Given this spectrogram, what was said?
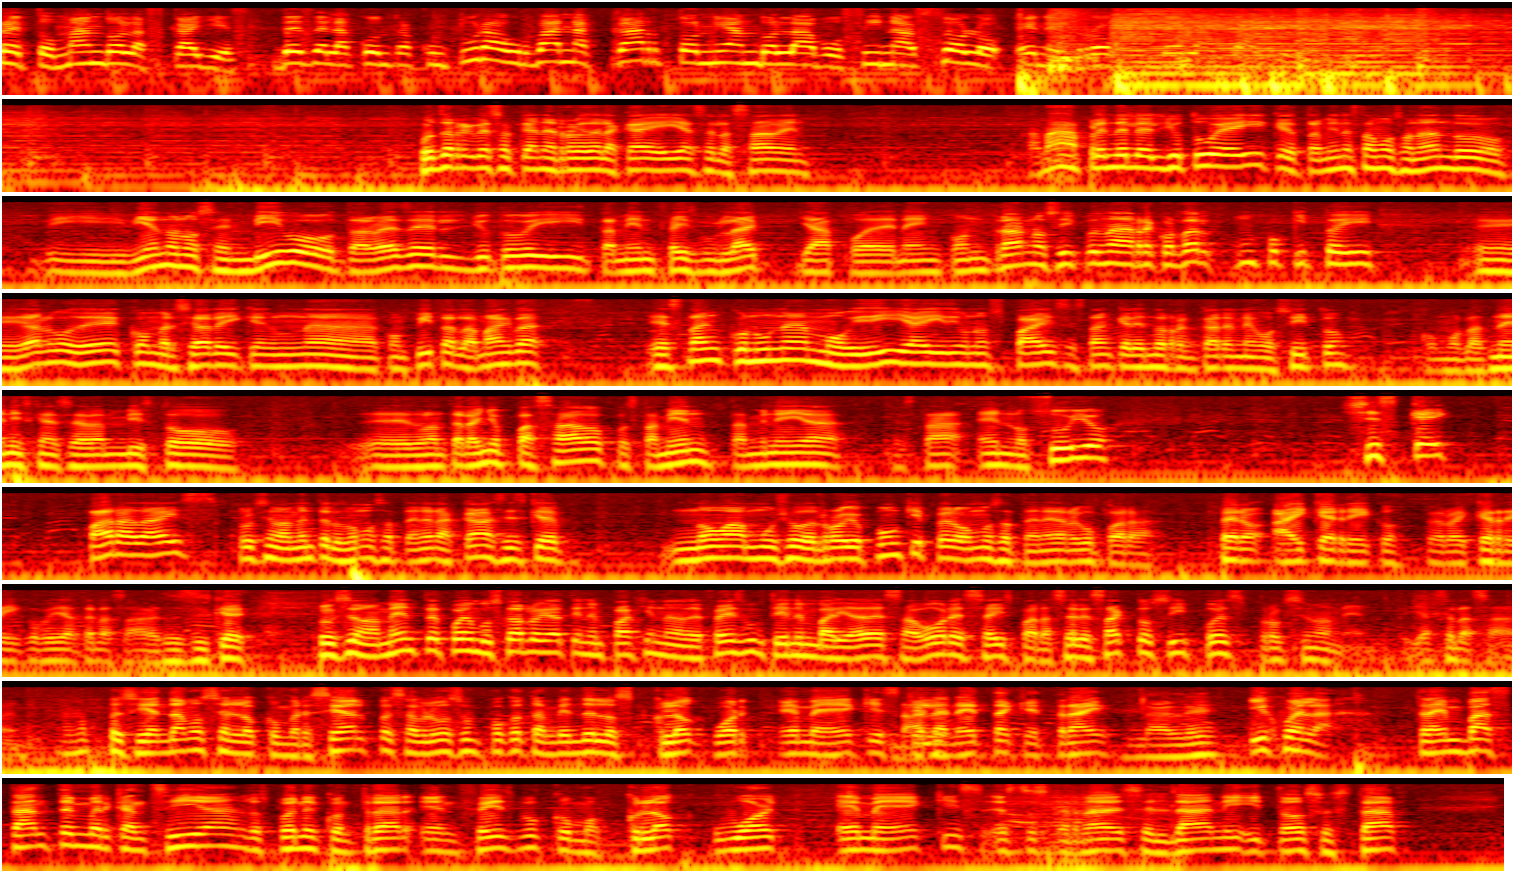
Retomando las calles, desde la contracultura urbana, cartoneando la bocina solo en el rock de la calle. Pues de regreso acá en el rollo de la calle, ya se la saben. Mamá, préndele el YouTube ahí, que también estamos sonando y viéndonos en vivo a través del YouTube y también Facebook Live. Ya pueden encontrarnos. Y pues nada, recordar un poquito ahí eh, algo de comercial ahí que en una compita, la Magda. Están con una movidilla ahí de unos pies, están queriendo arrancar el negocito, como las nenis que se han visto eh, durante el año pasado, pues también, también ella está en lo suyo. Cheesecake Paradise, próximamente los vamos a tener acá, así es que no va mucho del rollo punky, pero vamos a tener algo para, Pero ay, qué rico. pero hay que rico, pues ya te la sabes. Así que próximamente pueden buscarlo, ya tienen página de Facebook, tienen variedad de sabores, seis para ser exactos, y pues próximamente, ya se la saben. Ah, pues si andamos en lo comercial, pues hablemos un poco también de los Clockwork MX, que la neta que traen, Dale. híjuela, traen bastante mercancía, los pueden encontrar en Facebook como Clockwork MX, estos carnales, el Dani y todo su staff,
